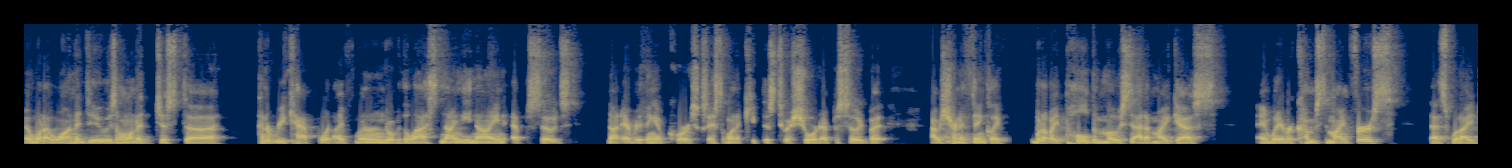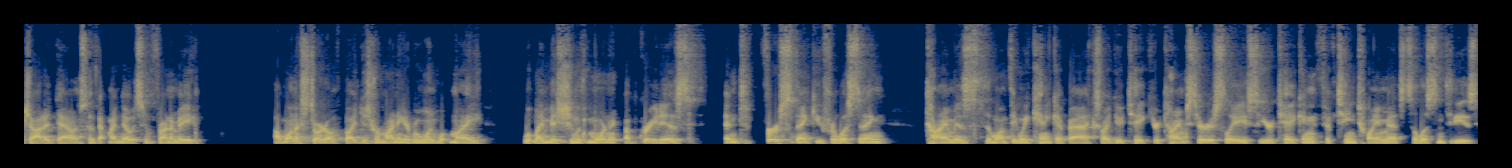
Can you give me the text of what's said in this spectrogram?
And what I want to do is I want to just uh, kind of recap what I've learned over the last 99 episodes. Not everything, of course, because I still want to keep this to a short episode. But I was trying to think like, what have I pulled the most out of my guests? And whatever comes to mind first, that's what I jotted down. So I've got my notes in front of me. I want to start off by just reminding everyone what my what my mission with Morning Upgrade is. And first, thank you for listening. Time is the one thing we can't get back. So I do take your time seriously. So you're taking 15, 20 minutes to listen to these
